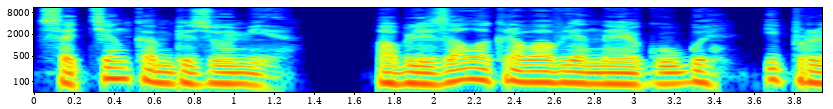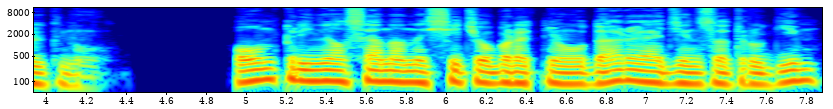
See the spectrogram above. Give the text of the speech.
с оттенком безумия. Облизал окровавленные губы и прыгнул. Он принялся наносить оборотню удары один за другим,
